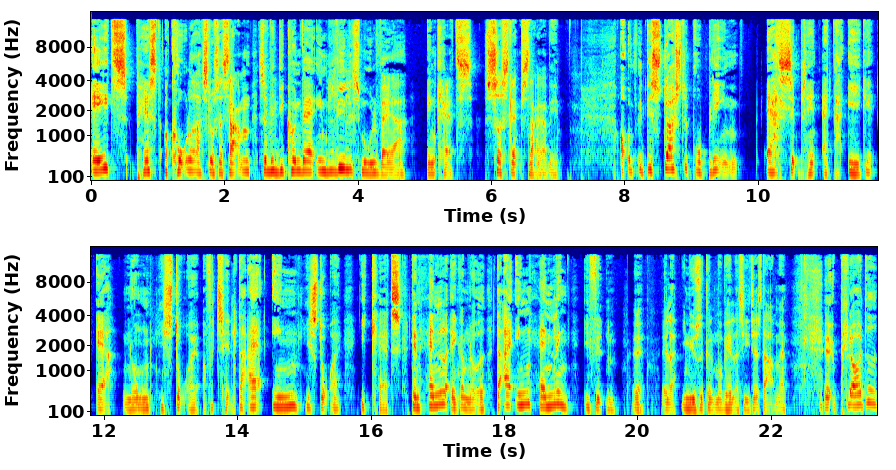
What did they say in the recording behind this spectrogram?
AIDS, pest og kolera slog sig sammen, så ville de kun være en lille smule værre end Cats. Så slemt snakker vi. Og det største problem er simpelthen, at der ikke er nogen historie at fortælle. Der er ingen historie i Cats. Den handler ikke om noget. Der er ingen handling i filmen. Øh, eller i musical, må vi hellere sige til at starte med. Øh, plottet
